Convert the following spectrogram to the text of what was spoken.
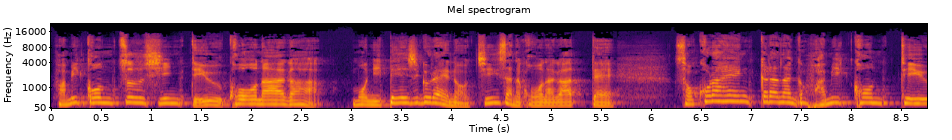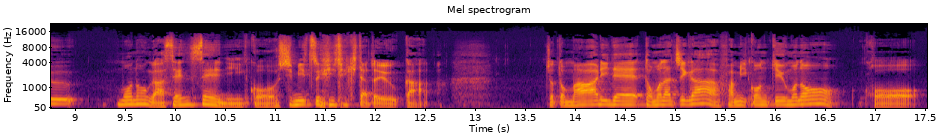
ファミコン通信っていうコーナーが、もう2ページぐらいの小さなコーナーがあって、そこら辺からなんかファミコンっていうものが先生にこう染みついてきたというか、ちょっと周りで友達がファミコンっていうものをこ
